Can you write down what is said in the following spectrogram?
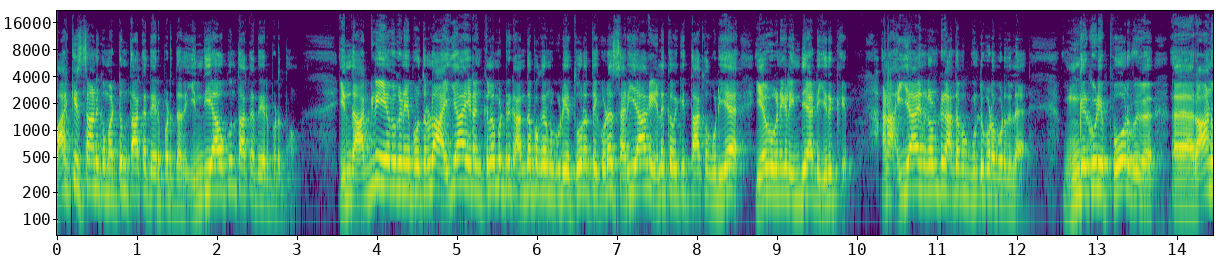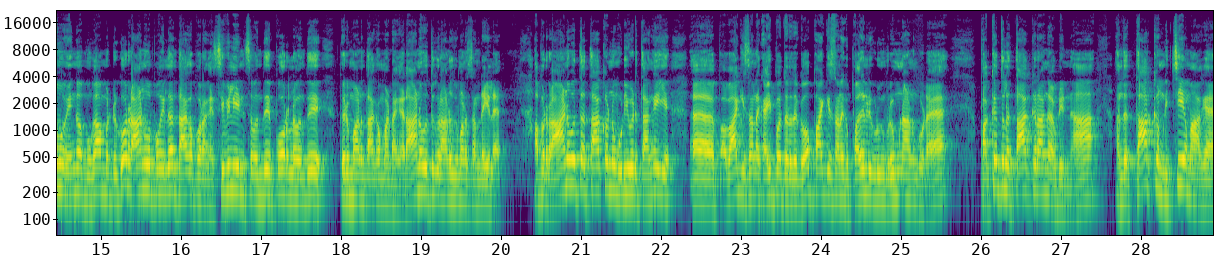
பாகிஸ்தானுக்கு மட்டும் தாக்கத்தை ஏற்படுத்தாது. இந்தியாவுக்கும் தாக்கத்தை ஏற்படுத்தும். இந்த அக்னி ஏவுகணையை பொறுத்தவரை ஐயாயிரம் கிலோமீட்டருக்கு அந்த பக்கம் இருக்கக்கூடிய தூரத்தை கூட சரியாக இலக்க வைக்க தாக்கக்கூடிய ஏவுகணைகள் இந்தியாட்ட இருக்குது ஆனால் ஐயாயிரம் கிலோமீட்டருக்கு அந்த பக்கம் குண்டு போட போகிறதில்ல இங்கே இருக்கக்கூடிய போர் ராணுவம் எங்கே முகாமிட்டுருக்கோ ராணுவ பகுதியில் தான் தாக்க போகிறாங்க சிவிலியன்ஸ் வந்து போரில் வந்து பெரும்பாலும் தாக்க மாட்டாங்க. ராணுவத்துக்கு ராணுவமான சண்டையில். அப்போ ராணுவத்தை தாக்கணும்னு முடிவெடுத்தாங்க பாகிஸ்தானை கைப்பற்றுறதுக்கோ பாகிஸ்தானுக்கு பதிலடி கொடுக்க விரும்பினாலும் கூட பக்கத்தில் தாக்குறாங்க அப்படின்னா அந்த தாக்கம் நிச்சயமாக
